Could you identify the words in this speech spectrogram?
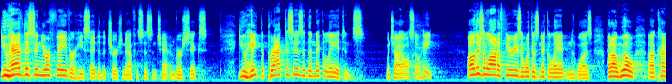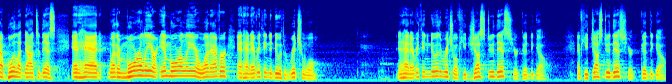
You have this in your favor, he said to the church in Ephesus in, verse 6. You hate the practices of the Nicolaitans which I also hate. Oh, there's a lot of theories on what this Nicolaitan was, but I will uh, kind of boil it down to this. It had, whether morally or immorally or whatever, it had everything to do with ritual. It had everything to do with the ritual. If you just do this, you're good to go. If you just do this, you're good to go.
